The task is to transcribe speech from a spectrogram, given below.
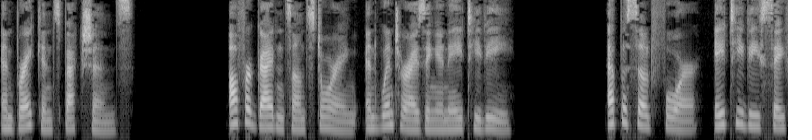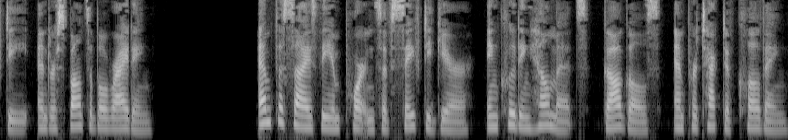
and brake inspections. Offer guidance on storing and winterizing an ATV. Episode 4 ATV Safety and Responsible Riding. Emphasize the importance of safety gear, including helmets, goggles, and protective clothing.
